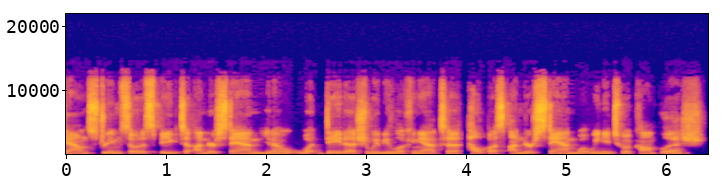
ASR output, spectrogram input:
downstream, so to speak, to understand, you know, what data should we be looking at to help us understand what we need to accomplish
